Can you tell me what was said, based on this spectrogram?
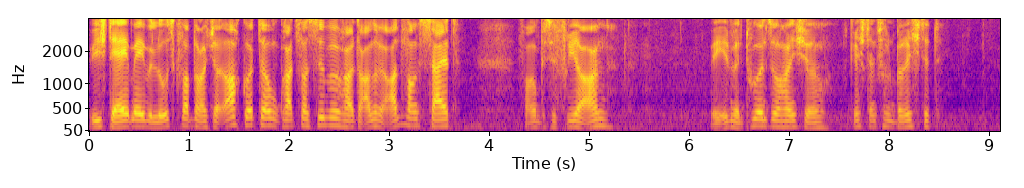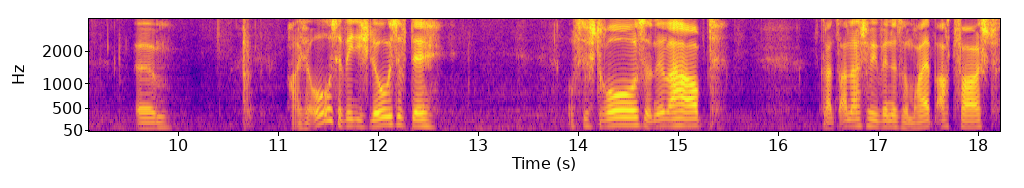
Wie ich der eben losgefahren bin, habe ich gedacht, ach Gott, um gerade was Silber, halt eine andere Anfangszeit. Fange ein bisschen früher an. Wie Inventur und so habe ich ja gestern schon berichtet. Ähm, habe ich ja, oh, so wenig los auf der, auf der Straße und überhaupt. Ganz anders, wie wenn du so um halb acht fährst.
